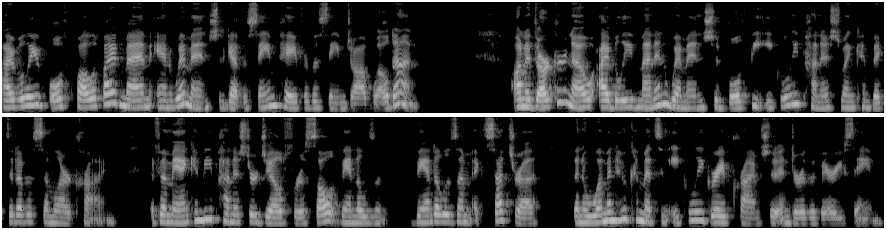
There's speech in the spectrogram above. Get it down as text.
I believe both qualified men and women should get the same pay for the same job well done. On a darker note, I believe men and women should both be equally punished when convicted of a similar crime. If a man can be punished or jailed for assault, vandalism, vandalism, etc., then a woman who commits an equally grave crime should endure the very same.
